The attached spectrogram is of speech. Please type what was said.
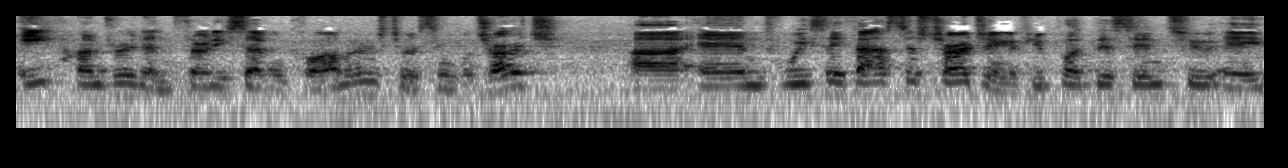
837 kilometers to a single charge. Uh, and we say fastest charging. If you plug this into a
